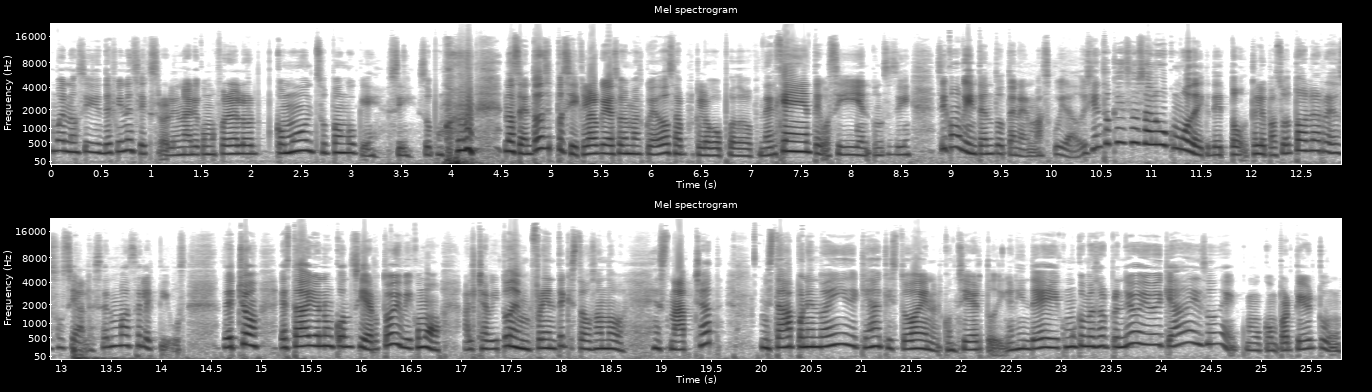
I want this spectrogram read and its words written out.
bueno, sí, define si extraordinario como fuera lo común, supongo que sí, supongo. no sé, entonces pues sí, claro que ya soy más cuidadosa porque luego puedo ofender gente o así, entonces sí, sí como que intento tener más cuidado. Y siento que eso es algo como de, de todo, que le pasó a todas las redes sociales, ser más selectivos. De hecho, estaba yo en un concierto y vi como al chavito de enfrente que estaba usando Snapchat me estaba poniendo ahí de que ah, aquí estoy en el concierto de y como que me sorprendió yo de que ah, eso de como compartir tu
